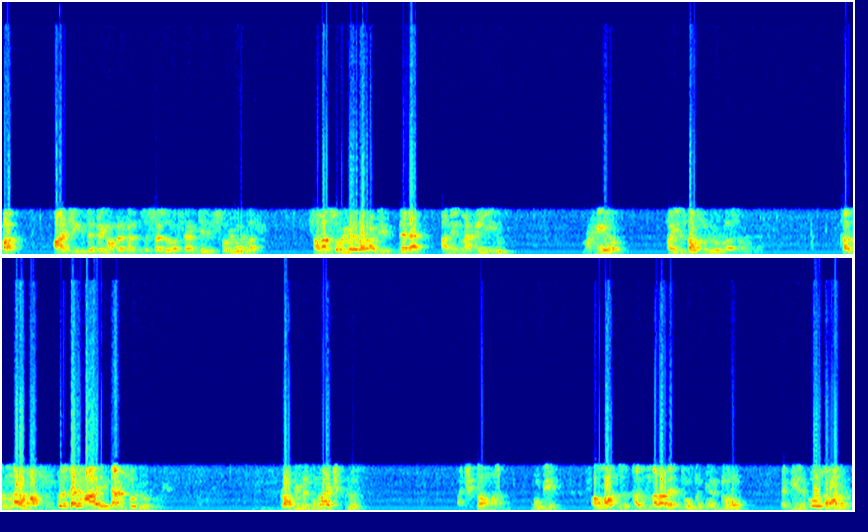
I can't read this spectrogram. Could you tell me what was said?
Bak aynı şekilde Peygamber Efendimiz sallallahu aleyhi ve sellem gelip soruyorlar. Sana soruyorlar Habibim. Neden? Anil mahiyy. Mahiyy. Hayızdan soruyorlar sana. Kadınlara mahsus özel halinden soruyorlar. Rabbimiz bunu açıklıyor. Açıklanmaz. Bu bir Allah'ımızın kadınlara vermiş olduğu bir durum. E bir o zaman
